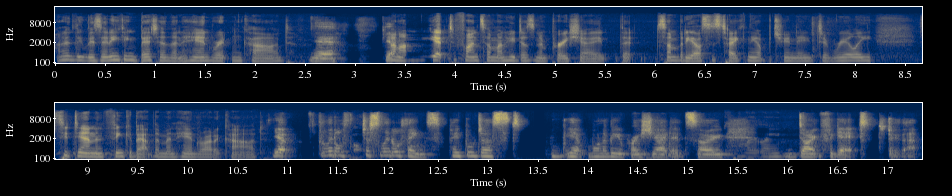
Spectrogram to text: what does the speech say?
I don't think there's anything better than a handwritten card. Yeah. Yep. And I'm yet to find someone who doesn't appreciate that somebody else has taken the opportunity to really sit down and think about them and handwrite a card. Yep. Little, just little things. People just yeah, want to be appreciated. So Absolutely. don't forget to do that.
